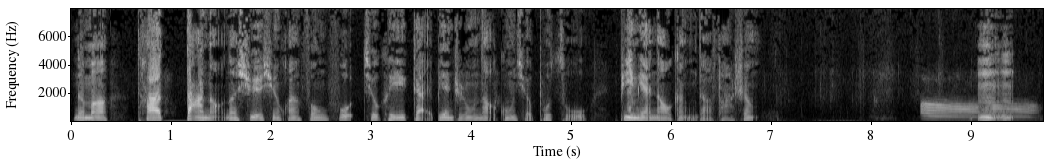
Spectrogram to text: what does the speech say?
那么他大脑呢血液循环丰富，就可以改变这种脑供血不足，避免脑梗的发生。哦，嗯嗯，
